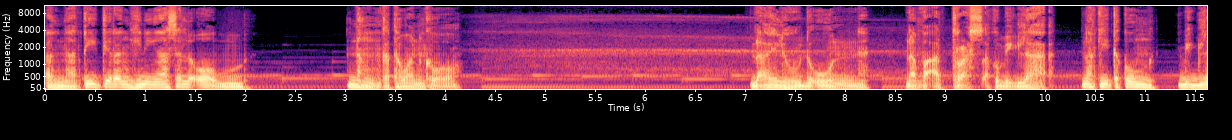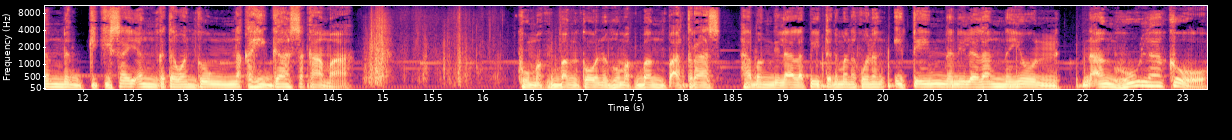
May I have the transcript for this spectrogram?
ang natitirang hininga sa loob ng katawan ko. Dahil ho doon, napaatras ako bigla. Nakita kong biglang nagkikisay ang katawan kong nakahiga sa kama. Humakbang ko ng humakbang paatras habang nilalapitan naman ako ng itim na nilalang na yun na ang hula ko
